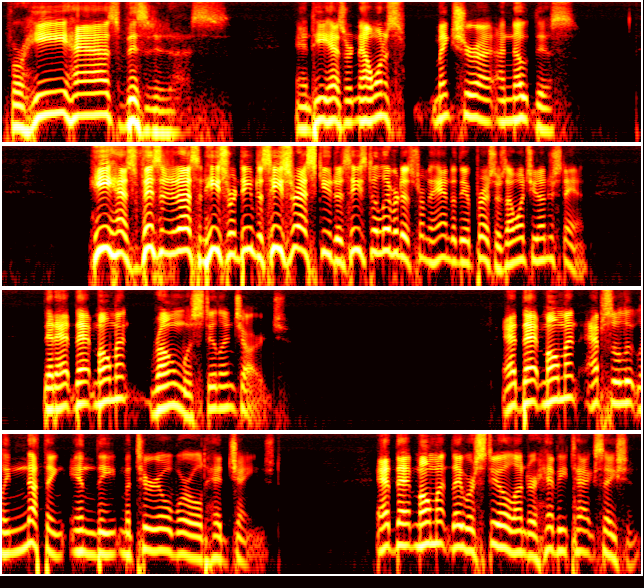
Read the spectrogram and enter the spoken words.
for he has visited us. And he has. Now, I want to make sure I, I note this. He has visited us and he's redeemed us. He's rescued us. He's delivered us from the hand of the oppressors. I want you to understand that at that moment, Rome was still in charge. At that moment, absolutely nothing in the material world had changed. At that moment, they were still under heavy taxation.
